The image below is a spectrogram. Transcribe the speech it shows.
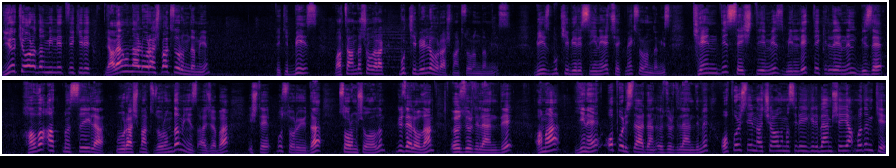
Diyor ki orada milletvekili ya ben bunlarla uğraşmak zorunda mıyım? Peki biz vatandaş olarak bu kibirle uğraşmak zorunda mıyız? Biz bu kibiri sineye çekmek zorunda mıyız? Kendi seçtiğimiz milletvekillerinin bize hava atmasıyla uğraşmak zorunda mıyız acaba? İşte bu soruyu da sormuş olalım. Güzel olan özür dilendi. Ama yine o polislerden özür dilendi mi? O polislerin açığa alınması ile ilgili ben bir şey yapmadım ki.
